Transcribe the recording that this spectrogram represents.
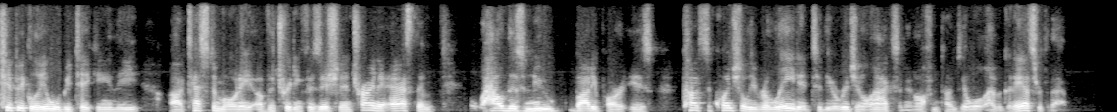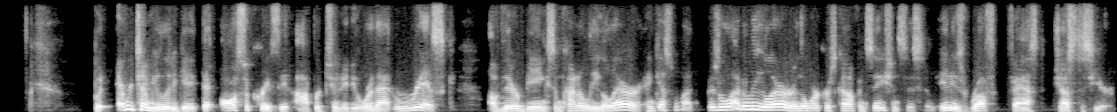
Typically, we'll be taking the uh, testimony of the treating physician and trying to ask them how this new body part is consequentially related to the original accident. Oftentimes they won't have a good answer for that. But every time you litigate, that also creates the opportunity or that risk of there being some kind of legal error. And guess what? There's a lot of legal error in the workers' compensation system. It is rough, fast justice here.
